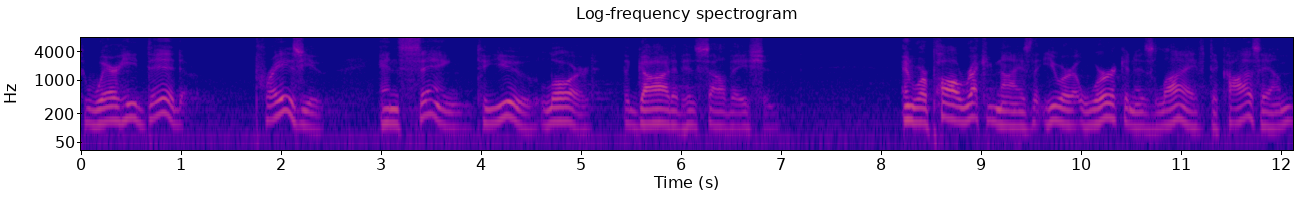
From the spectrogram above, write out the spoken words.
to where he did praise you and sing to you, Lord, the God of his salvation and where Paul recognized that you were at work in his life to cause him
